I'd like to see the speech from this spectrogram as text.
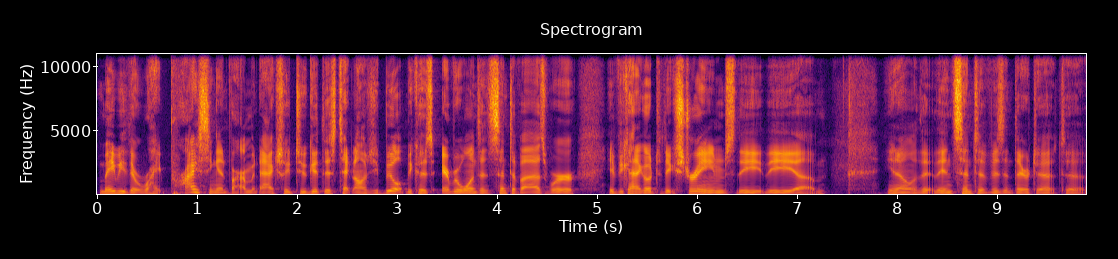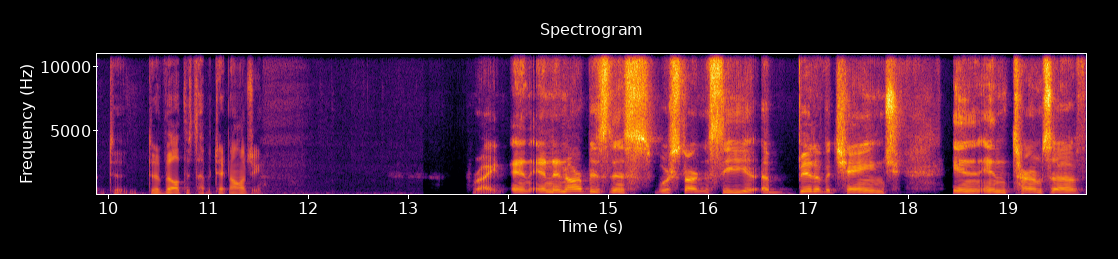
maybe the right pricing environment actually to get this technology built because everyone's incentivized where if you kind of go to the extremes, the, the, um, you know, the, the incentive isn't there to, to, to develop this type of technology. Right. And and in our business, we're starting to see a bit of a change in in terms of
